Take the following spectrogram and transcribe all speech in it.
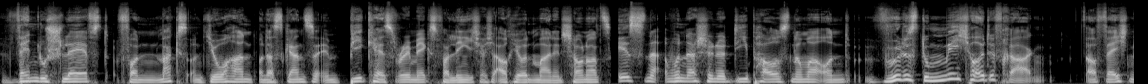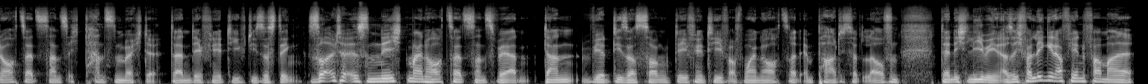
Wenn du schläfst von Max und Johann und das Ganze im B-Case Remix verlinke ich euch auch hier unten mal in den Show Notes. Ist eine wunderschöne Deep House Nummer und würdest du mich heute fragen, auf welchen Hochzeitstanz ich tanzen möchte, dann definitiv dieses Ding. Sollte es nicht mein Hochzeitstanz werden, dann wird dieser Song definitiv auf meiner Hochzeit im Partyset laufen, denn ich liebe ihn. Also ich verlinke ihn auf jeden Fall mal,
